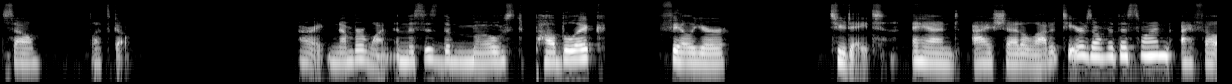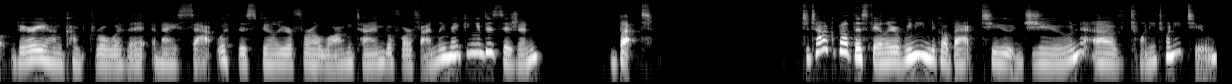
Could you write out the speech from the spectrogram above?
So, let's go. All right, number one, and this is the most public failure to date. And I shed a lot of tears over this one. I felt very uncomfortable with it. And I sat with this failure for a long time before finally making a decision. But to talk about this failure, we need to go back to June of 2022.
